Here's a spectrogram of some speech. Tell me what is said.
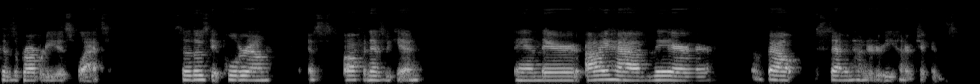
because the property is flat. So those get pulled around as often as we can. And there, I have there about 700 or 800 chickens.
